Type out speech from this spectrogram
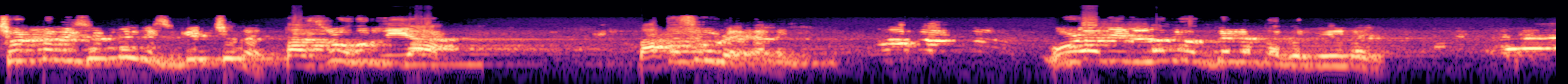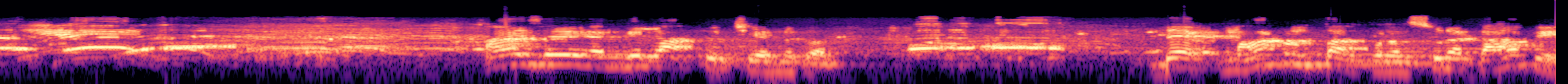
ছোট্ট বিষয় নেই কিছু কিচ্ছু নেই তাজরুহুল রিয়া বাতাসে উড়ে খালি উড়ালির লগে অজ্ঞানতা করবি নাই আর আপ করছি এমনি কর দেখ মহাকুল তারপর সুরা কাহাপে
